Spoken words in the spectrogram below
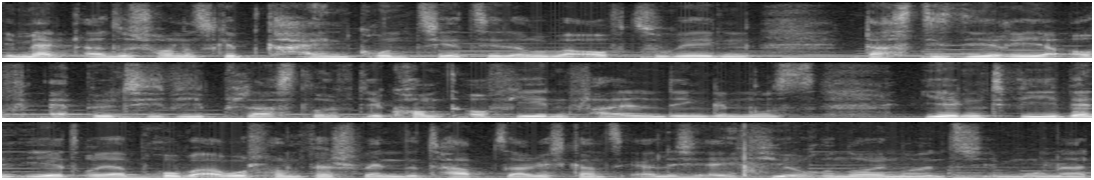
Ihr merkt also schon, es gibt keinen Grund, sich jetzt hier darüber aufzuregen, dass die Serie auf Apple TV Plus läuft. Ihr kommt auf jeden Fall in den Genuss irgendwie, wenn ihr jetzt euer Probeabo schon verschwendet habt, sage ich ganz ehrlich, ey, 4,99 Euro im Monat,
